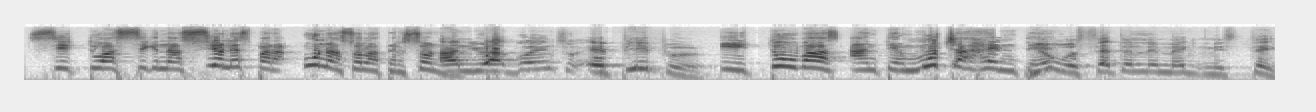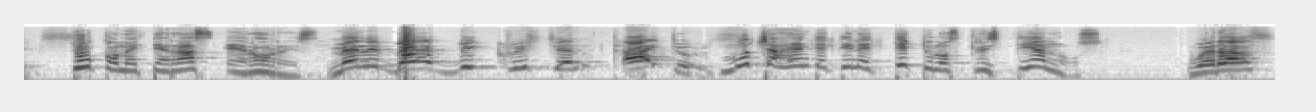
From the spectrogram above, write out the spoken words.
Si tu asignación es para una sola persona and you are going to a people, y tú vas ante mucha gente, you will certainly make mistakes. tú cometerás errores. Many bear big Christian titles, Mucha gente tiene títulos cristianos whereas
